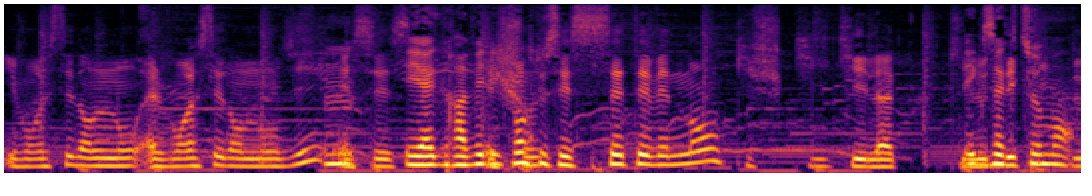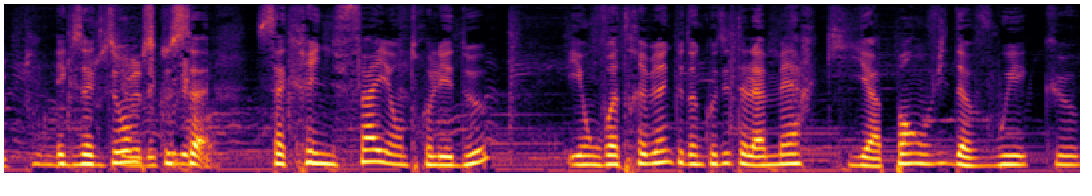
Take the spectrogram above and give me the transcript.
ils vont rester dans le non, elles vont rester dans le non-dit Mm. et c'est. et aggraver et les je pense choses. que c'est cet événement qui, qui, qui est la. Qui le Exactement. déclic de tout, Exactement, tout parce qui que quoi. ça crée une faille entre les deux. Et on voit très bien que d'un côté, tu as la mère qui a pas envie d'avouer que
